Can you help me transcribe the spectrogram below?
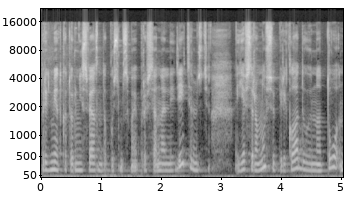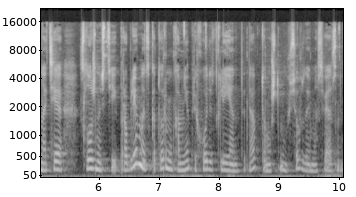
предмет, который не связан, допустим, с моей профессиональной деятельностью, я все равно все перекладываю на то, на те сложности и проблемы, с которыми ко мне приходят клиенты, да, потому что ну, все взаимосвязано.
